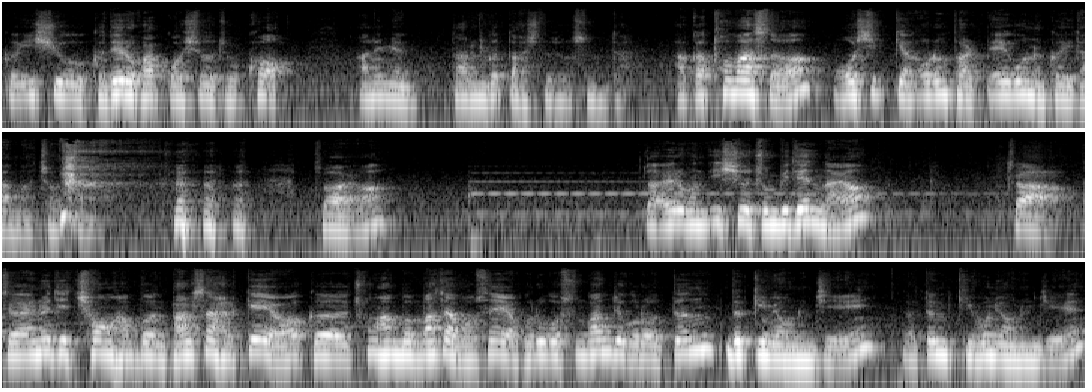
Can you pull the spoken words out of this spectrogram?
그 이슈 그대로 갖고 오셔도 좋고 아니면 다른 것도 하셔도 좋습니다. 아까 토마스 50견 오른팔 빼고는 거의 다 맞췄다. 좋아요. 자, 여러분 이슈 준비됐나요? 자, 제가 에너지 총 한번 발사할게요. 그 총 한번 맞아보세요. 그리고 순간적으로 어떤 느낌이 오는지, 어떤 기분이 오는지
